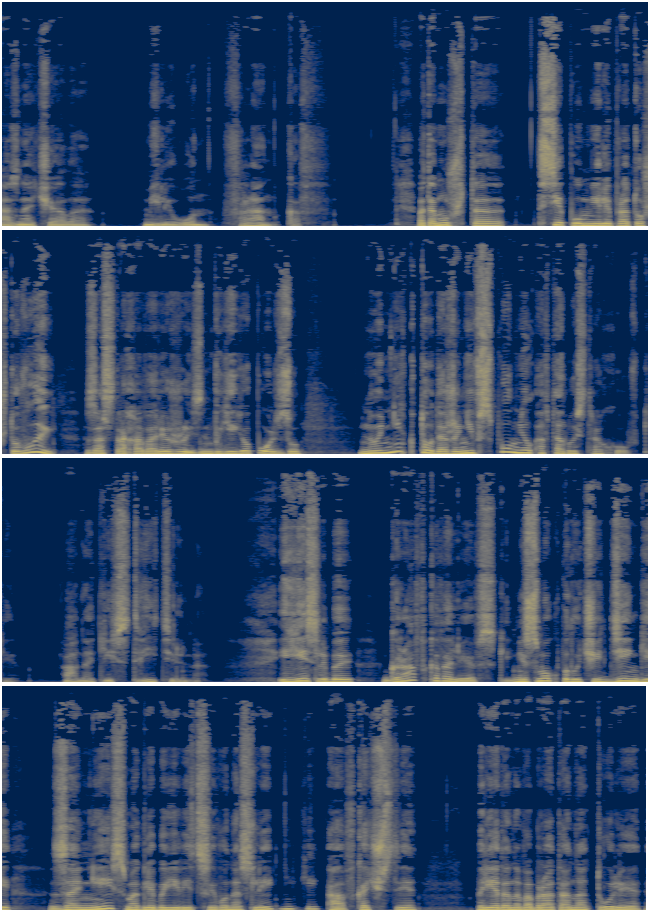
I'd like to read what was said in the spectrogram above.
означала миллион франков. Потому что все помнили про то, что вы застраховали жизнь в ее пользу, но никто даже не вспомнил о второй страховке. Она действительно. И если бы граф Ковалевский не смог получить деньги, за ней смогли бы явиться его наследники, а в качестве преданного брата Анатолия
